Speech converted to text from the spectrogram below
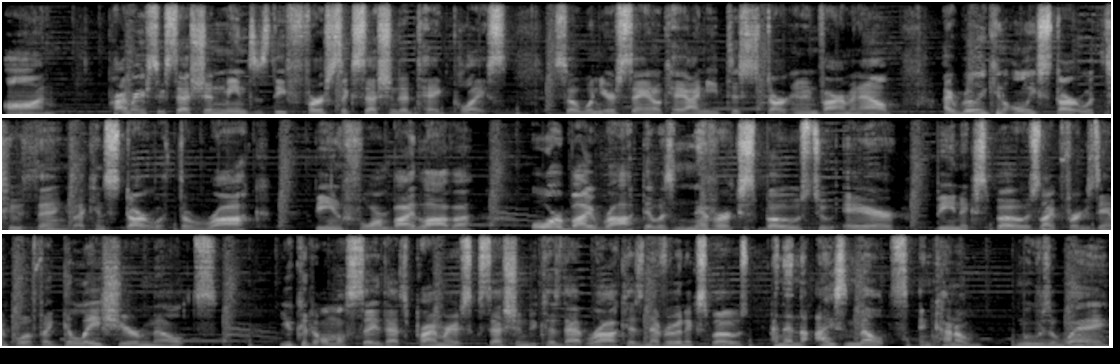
on. Primary succession means it's the first succession to take place. So when you're saying, okay, I need to start an environment out, I really can only start with two things. I can start with the rock being formed by lava, or by rock that was never exposed to air being exposed. Like, for example, if a glacier melts, you could almost say that's primary succession because that rock has never been exposed, and then the ice melts and kind of moves away,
